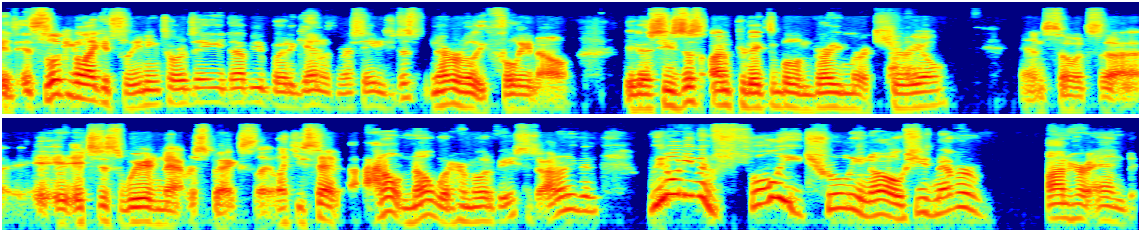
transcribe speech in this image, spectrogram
It, it's looking like it's leaning towards AEW, but again with Mercedes, you just never really fully know because she's just unpredictable and very mercurial. And so it's uh it, it's just weird in that respect. Like like you said, I don't know what her motivations are. I don't even we don't even fully truly know. She's never on her end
